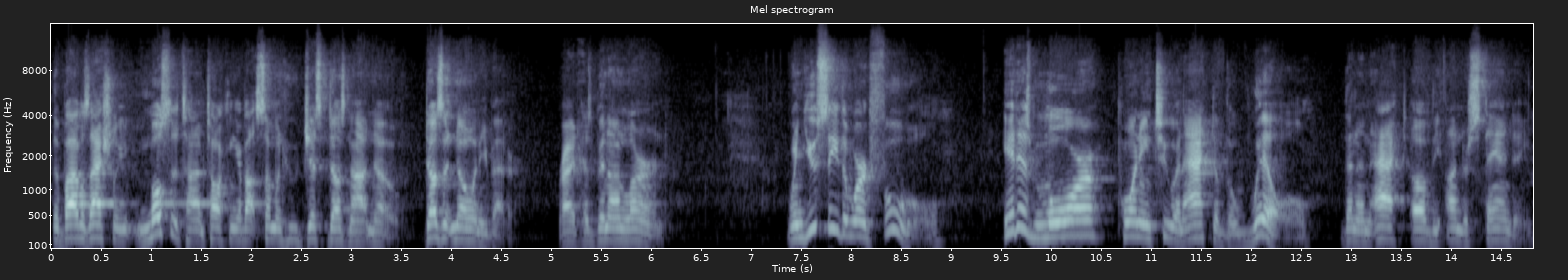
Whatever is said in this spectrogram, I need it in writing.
the Bible's actually most of the time talking about someone who just does not know, doesn't know any better, right? Has been unlearned. When you see the word fool, it is more pointing to an act of the will than an act of the understanding.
